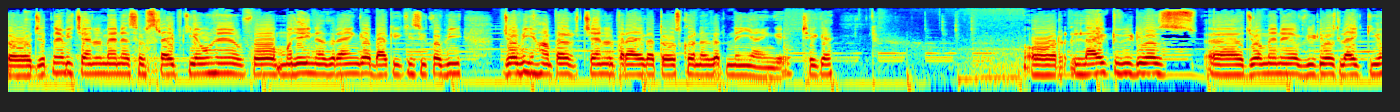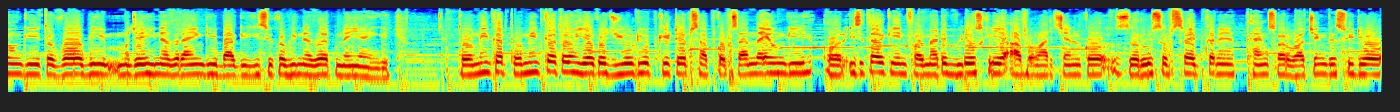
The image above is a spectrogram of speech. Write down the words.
तो जितने भी चैनल मैंने सब्सक्राइब किए हुए हैं, वो मुझे ही नज़र आएँगे। बाकी किसी को भी, जो भी यहाँ पर चैनल पर आएगा तो उसको नज़र नहीं आएँगे, ठीक है? और लाइक्ड वीडियोस जो मैंने वीडियोस लाइक की होंगी तो वो भी मुझे ही नज़र आएँगी, बाकी किसी को भी नज़र नहीं आएँगी। तो उम्मीद कर तो उम्मीद करता हूँ ये कुछ यूट्यूब की टिप्स आपको पसंद आई होंगी। और इसी तरह की इन्फॉर्मेटिव वीडियोस के लिए आप हमारे चैनल को ज़रूर सब्सक्राइब करें। Thanks for watching this video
